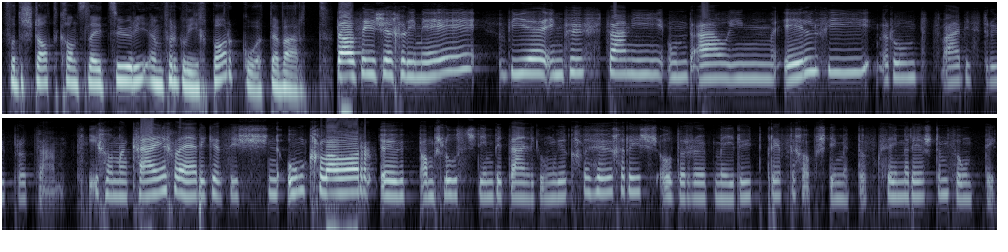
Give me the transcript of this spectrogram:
von der Stadtkanzlei Zürich ein vergleichbar guter Wert. Das ist ein bisschen mehr wie im 15. und auch im 11. rund 2 bis 3 Prozent. Ich habe keine Erklärung. Es ist unklar, ob am Schluss die Stimmbeteiligung wirklich höher ist oder ob mehr Leute brieflich abstimmen. Das sehen wir erst am Sonntag.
